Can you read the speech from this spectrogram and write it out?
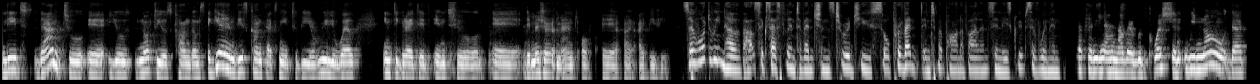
leads them to uh, use not to use condoms. Again, these contexts need to be really well integrated into uh, the measurement of uh, IPV. So, what do we know about successful interventions to reduce or prevent intimate partner violence in these groups of women? That's another good question. We know that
